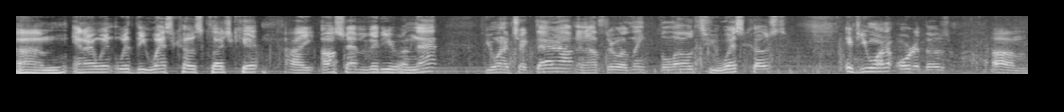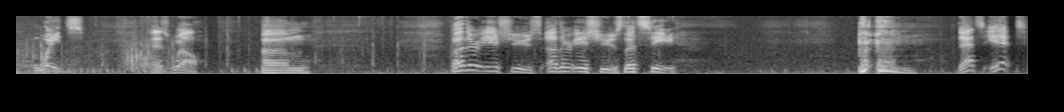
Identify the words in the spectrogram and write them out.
Um, and I went with the Right Coast clutch kit. I also have a video on that. If you want to check that out, and I'll throw a link below to Right Coast if you want to order those um, weights as well. Um, other issues, other issues. Let's see. that's it.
